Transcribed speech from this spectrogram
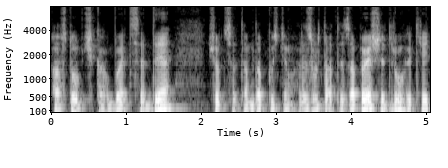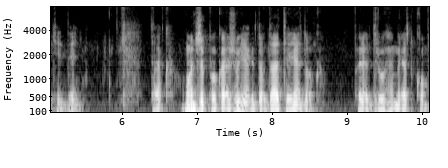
а в стовпчиках Б, С, Д, що це там, допустимо, результати за перший, другий, третій день. Так, отже, покажу, як додати рядок перед другим рядком.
